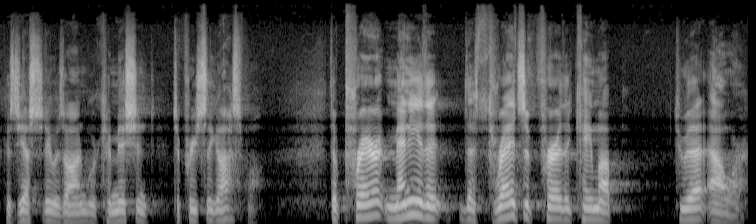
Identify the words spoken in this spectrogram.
because yesterday was on, we're commissioned to preach the gospel. The prayer, many of the, the threads of prayer that came up through that hour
